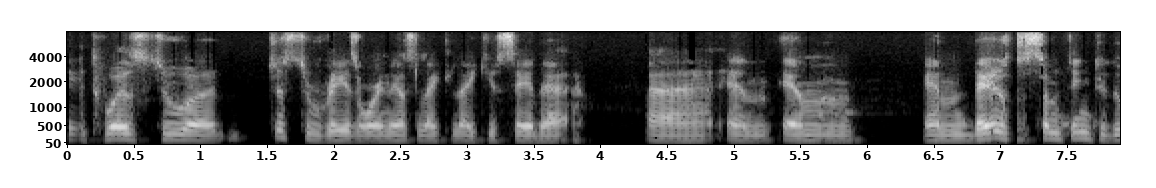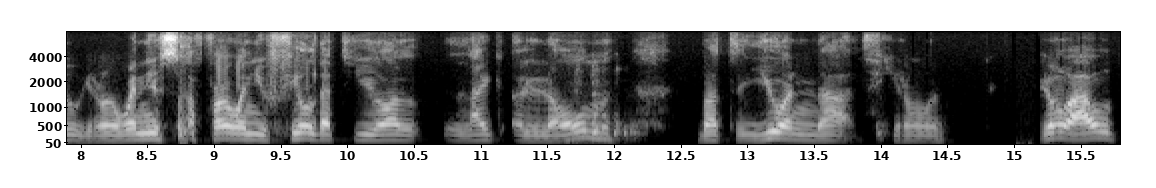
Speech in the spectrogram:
it was to uh, just to raise awareness, like like you say that, uh, and and and there's something to do. You know, when you suffer, when you feel that you are like alone, but you are not. You know, go out,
